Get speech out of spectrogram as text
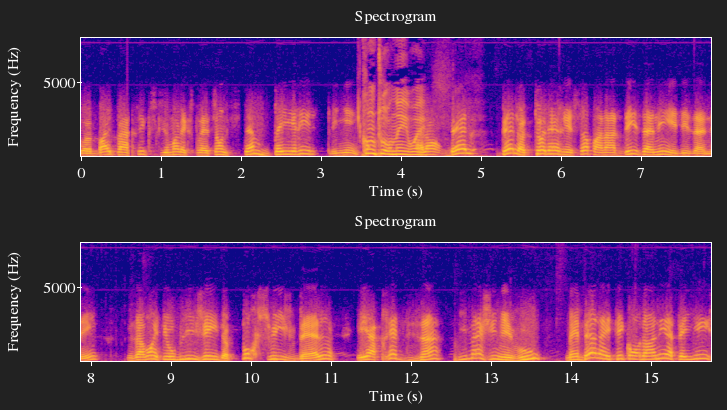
euh, bypasser, excusez-moi l'expression, le système, vous payerez rien. Contourner, oui. Alors, Bell, Bell a toléré ça pendant des années et des années. Nous avons été obligés de poursuivre Bell et après dix ans, imaginez-vous, mais Bell a été condamné à payer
